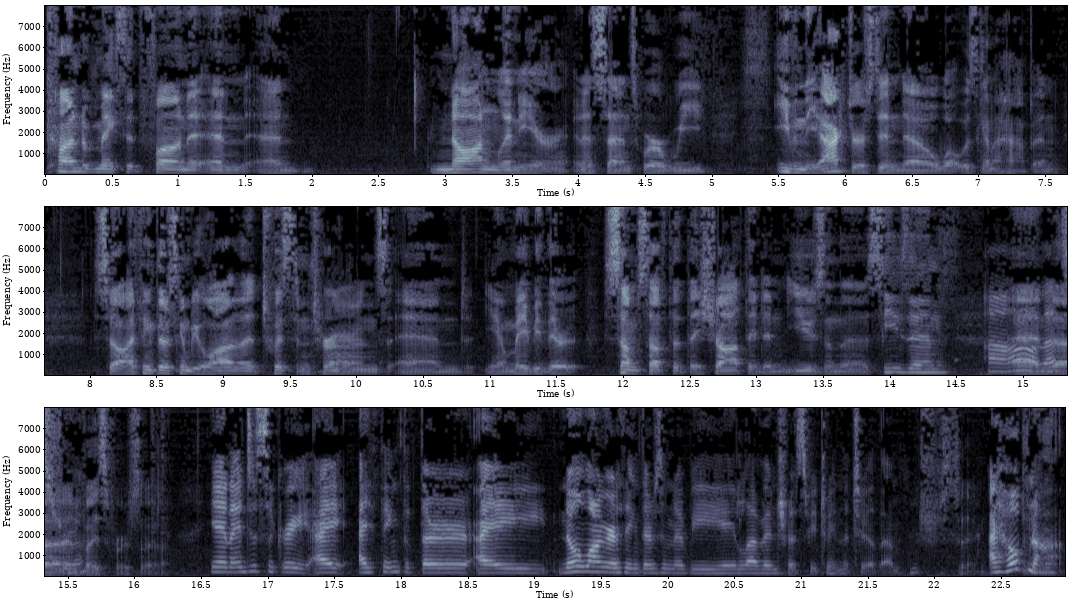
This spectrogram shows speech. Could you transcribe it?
kind of makes it fun and and non-linear in a sense where we even the actors didn't know what was going to happen so i think there's going to be a lot of twists and turns and you know maybe there some stuff that they shot they didn't use in the season Oh, and, that's uh, true. and vice versa Yeah, and I disagree. I, I think that there, I no longer think there's going to be a love interest between the two of them. interesting I hope not.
